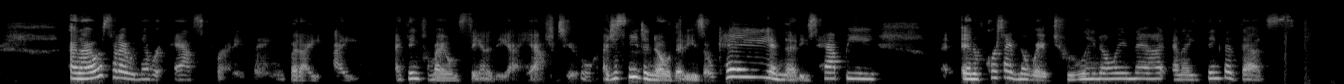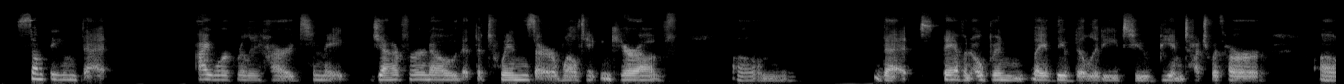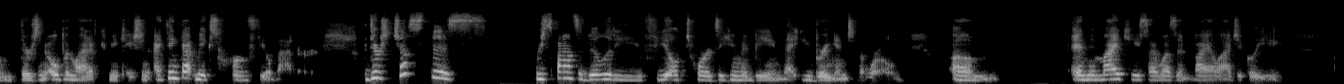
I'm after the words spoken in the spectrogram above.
And I always said I would never ask for anything, but I, I, I think for my own sanity, I have to. I just need to know that he's okay and that he's happy. And of course, I have no way of truly knowing that. And I think that that's something that I work really hard to make Jennifer know that the twins are well taken care of, um, that they have an open, they have the ability to be in touch with her. Um, there's an open line of communication. I think that makes her feel better. There's just this responsibility you feel towards a human being that you bring into the world. Um, and in my case, I wasn't biologically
